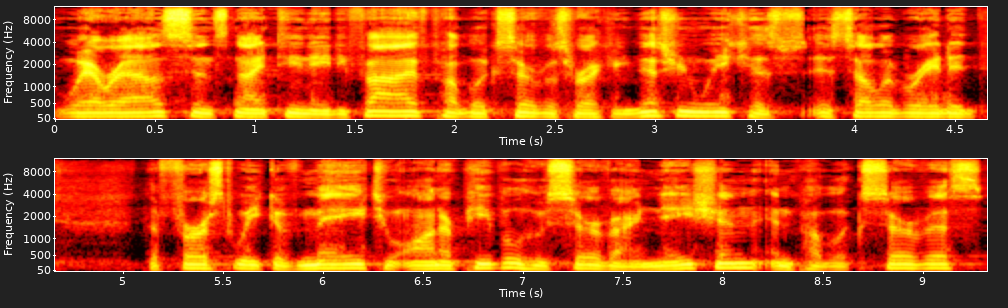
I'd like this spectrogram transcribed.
whereas since 1985, Public Service Recognition Week has, is celebrated the first week of May to honor people who serve our nation in public service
